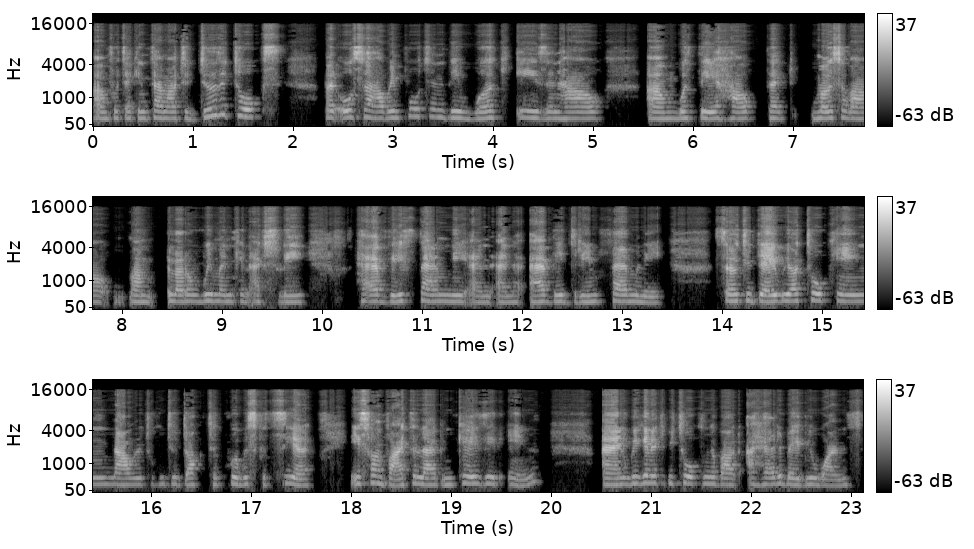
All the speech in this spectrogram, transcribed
um, for taking time out to do the talks, but also how important their work is and how um, with their help that most of our, um, a lot of women can actually have their family and, and have their dream family. So today we are talking, now we're talking to Dr. Kobus Coetsee. He's from Vitalab in KZN. And we're going to be talking about, I had a baby once,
